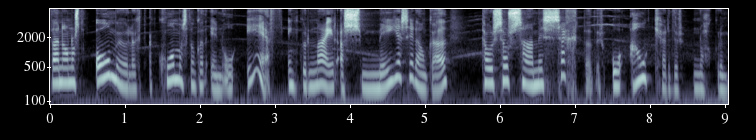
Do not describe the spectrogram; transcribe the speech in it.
Það er nánast ómögulegt að komast þangað inn og ef einhver nær að smegja sér þangað þá er sá sami sektaður og ákjærður nokkrum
